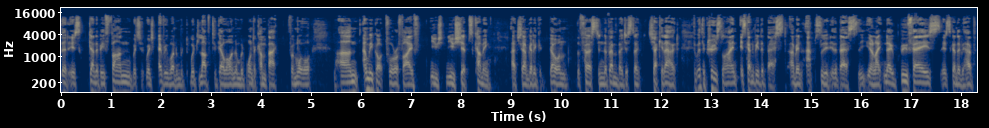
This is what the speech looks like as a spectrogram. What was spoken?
that is going to be fun, which which everyone would, would love to go on and would want to come back for more. Um, and we've got four or five new new ships coming. Actually, I'm going to go on the first in November just to check it out. With the cruise line, it's going to be the best. I mean, absolutely the best. You know, like no buffets. It's going to have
